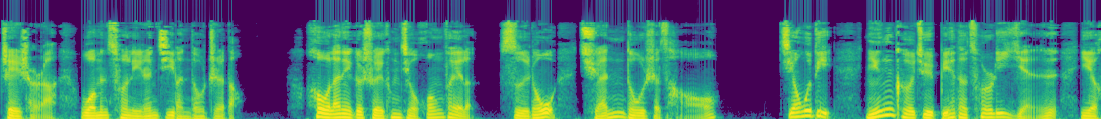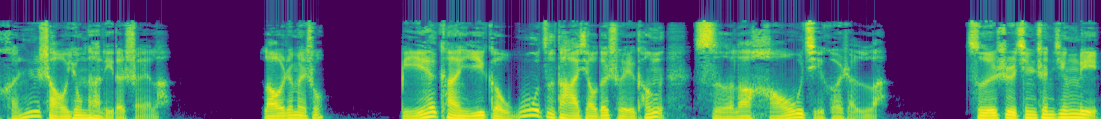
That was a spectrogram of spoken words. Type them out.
这事儿啊，我们村里人基本都知道。后来那个水坑就荒废了。四周全都是草，浇地宁可去别的村里饮，也很少用那里的水了。老人们说：“别看一个屋子大小的水坑，死了好几个人了。”此事亲身经历，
